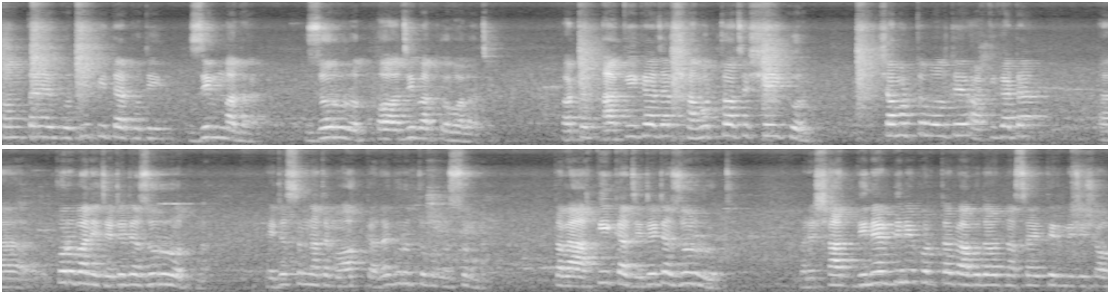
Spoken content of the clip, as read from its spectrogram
সন্তানের প্রতি, পিতার প্রতি জিম্মাদার জরুরত অজিবাত্য বলা আছে। অর্থাৎ আকিকা যার সামর্থ্য আছে সেই করবে। সামর্থ্য বলতে আকিকাটা কোরবানি যেটা, এটা জরুরত না। এটা সুন্নাতে মহাক্কাদা গুরুত্বপূর্ণ সুন্না তবে আকিকা যেটা, এটা জরুরত। মানে সাত দিনের দিনে করতে হবে আবু দাউদ, নাসাই, তিরমিজি সহ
